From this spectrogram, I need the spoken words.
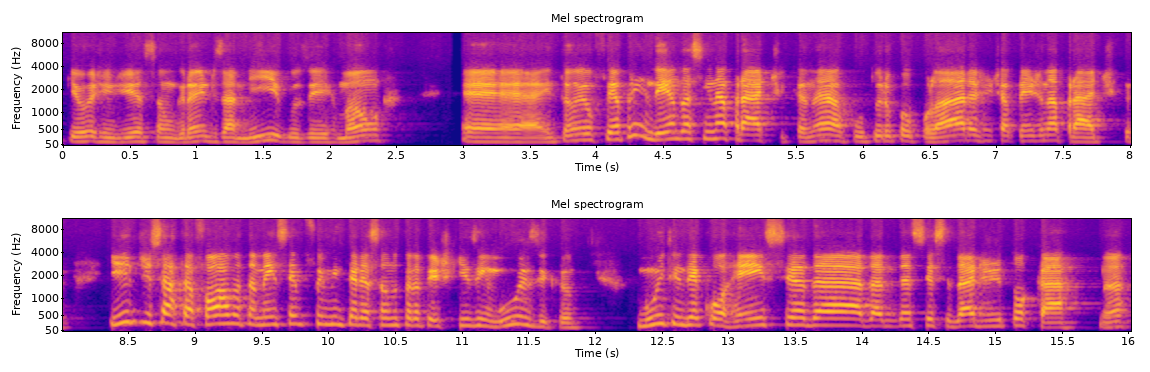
que hoje em dia são grandes amigos e irmãos. É, então eu fui aprendendo assim na prática, né? A cultura popular a gente aprende na prática. E de certa forma também sempre fui me interessando pela pesquisa em música, muito em decorrência da, da necessidade de tocar, né?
